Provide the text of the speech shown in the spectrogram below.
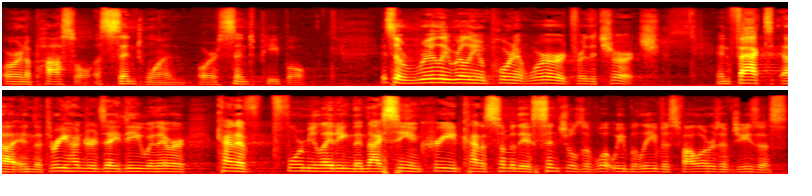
or an apostle, a sent one, or a sent people. It's a really, really important word for the church. In fact, uh, in the 300s AD, when they were kind of formulating the Nicene Creed, kind of some of the essentials of what we believe as followers of Jesus.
